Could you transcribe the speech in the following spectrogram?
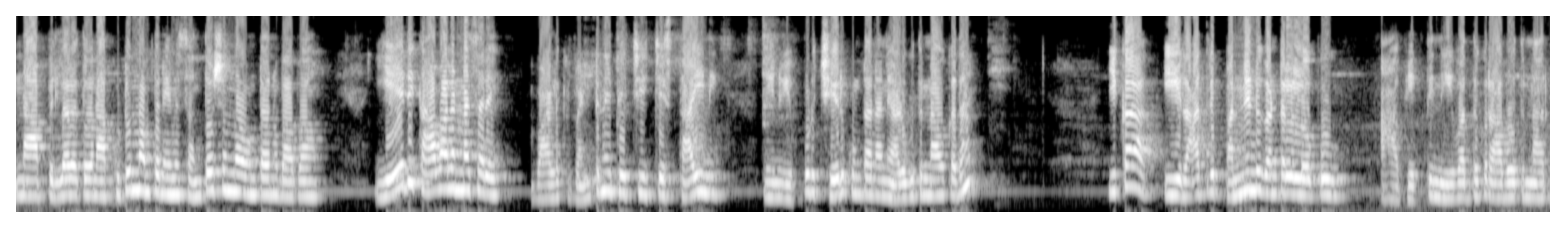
నా పిల్లలతో నా కుటుంబంతో నేను సంతోషంగా ఉంటాను బాబా. ఏది కావాలన్నా సరే వాళ్ళకి వెంటనే తెచ్చి ఇచ్చే స్థాయిని నేను ఎప్పుడు చేరుకుంటానని అడుగుతున్నావు కదా? ఇక ఈ రాత్రి పన్నెండు గంటలలోపు ఆ వ్యక్తి నీ వద్దకు రాబోతున్నారు.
